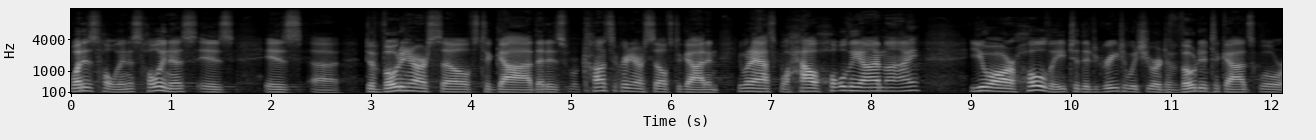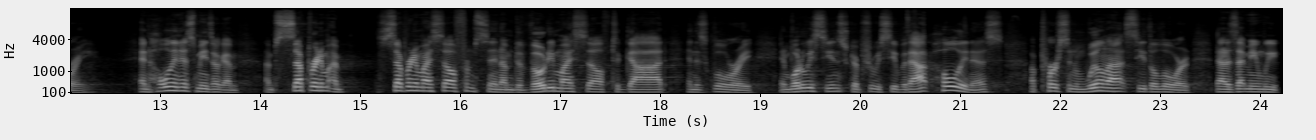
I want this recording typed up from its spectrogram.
What is holiness? Holiness is, is uh, devoting ourselves to God. That is, we're consecrating ourselves to God. And you want to ask, well, how holy am I? You are holy to the degree to which you are devoted to God's glory. And holiness means, okay, I'm, I'm separating, I'm separating myself from sin. I'm devoting myself to God and His glory. And what do we see in Scripture? We see without holiness, a person will not see the Lord. Now, does that mean we,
